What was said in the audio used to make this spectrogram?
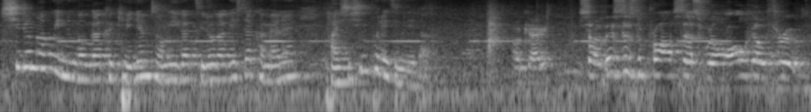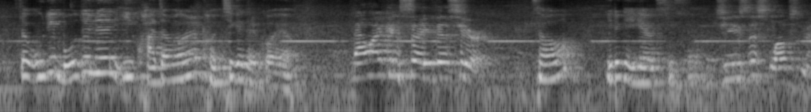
실험하고 있는 건가 그 개념 정의가 들어가기 시작하면은 다시 심플해집니다. Okay? So this is the process we'll all go through. 그래서 우리 모두는 이 과정을 거치게 될 거예요. Now I can say this here 그래서 이렇게 얘기할 수 있어요. Jesus loves me.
